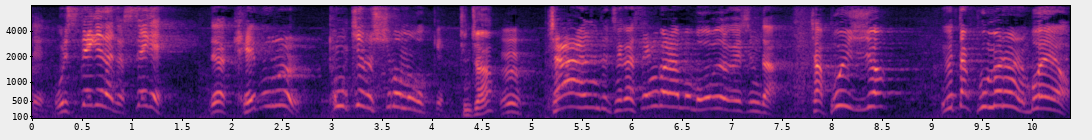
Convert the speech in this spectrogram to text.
같아. 우리 세게 가자, 세게. 내가 개불을 통째로 씹어 먹을게. 진짜? 응. 자, 형님들 제가 센 걸 한번 먹어보도록 하겠습니다. 자, 보이시죠? 이거 딱 보면은 뭐예요?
